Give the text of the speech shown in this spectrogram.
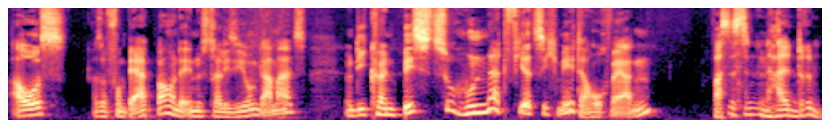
aus, also vom Bergbau und der Industrialisierung damals. Und die können bis zu 140 Meter hoch werden. Was ist denn in Hallen drin?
